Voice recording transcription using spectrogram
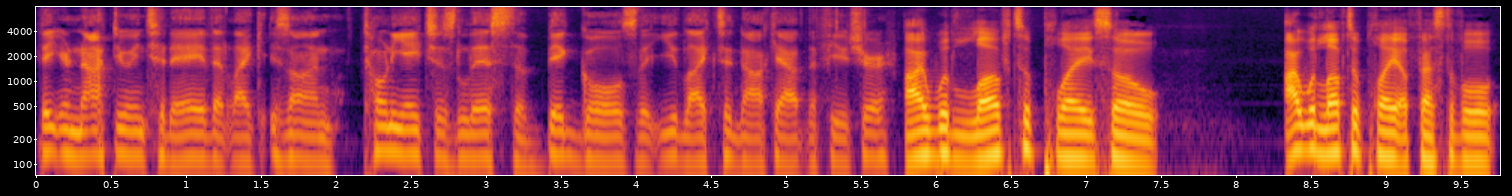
that you're not doing today that like is on Tony H's list of big goals that you'd like to knock out in the future? I would love to play. So, I would love to play a festival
